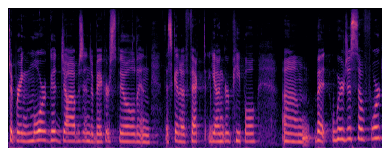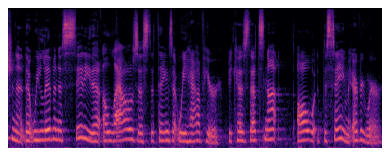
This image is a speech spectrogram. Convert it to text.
to bring more good jobs into Bakersfield and that's going to affect younger people. Um, but we're just so fortunate that we live in a city that allows us the things that we have here because that's not all the same everywhere.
